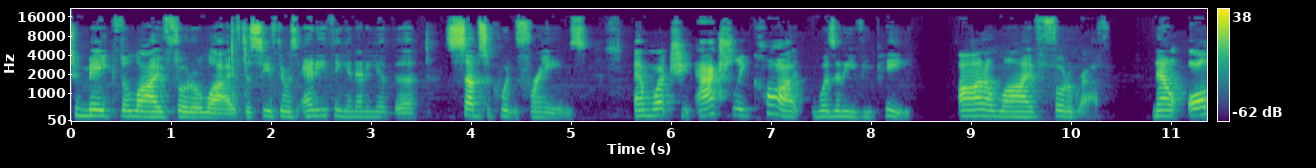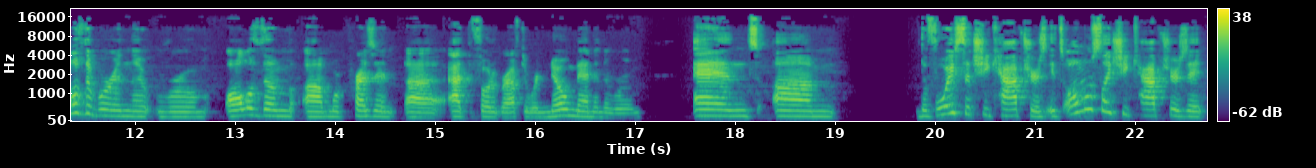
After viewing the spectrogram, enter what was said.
to make the live photo live to see if there was anything in any of the subsequent frames. And what she actually caught was an EVP on a live photograph. Now, all of them were in the room. All of them um, were present uh, at the photograph. There were no men in the room. And um, the voice that she captures, it's almost like she captures it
